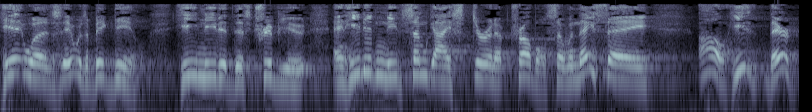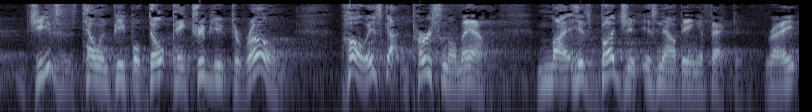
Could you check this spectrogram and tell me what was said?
It was, it was a big deal. He needed this tribute and he didn't need some guy stirring up trouble. So when they say, oh, he's, they're, Jesus is telling people don't pay tribute to Rome. Oh, it's gotten personal now. My, his budget is now being affected, right?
